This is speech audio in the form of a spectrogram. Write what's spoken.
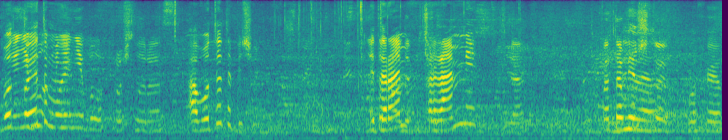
Вот Я не поэтому... было- меня не было в прошлый раз. А вот это печально. Это, рам... Рамми? Потому Блин, что... плохая.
